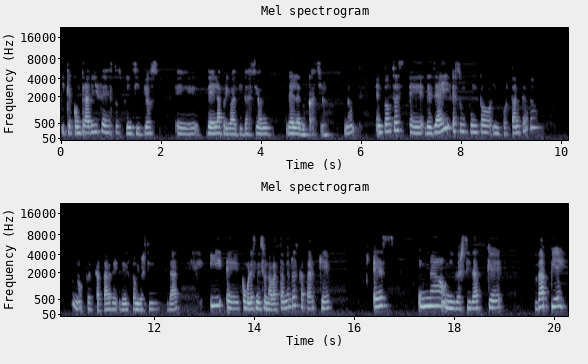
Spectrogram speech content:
y que contradice estos principios de la privatización de la educación. ¿no? Entonces, desde ahí es un punto importante ¿no? rescatar de, esta universidad y, como les mencionaba, también rescatar que es una universidad que da pie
